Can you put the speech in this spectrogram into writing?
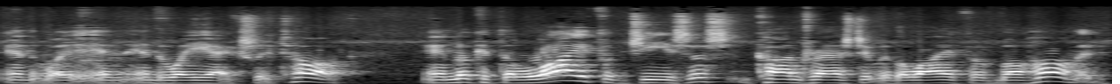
and the way and, and the way he actually taught, and look at the life of Jesus and contrast it with the life of Muhammad.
